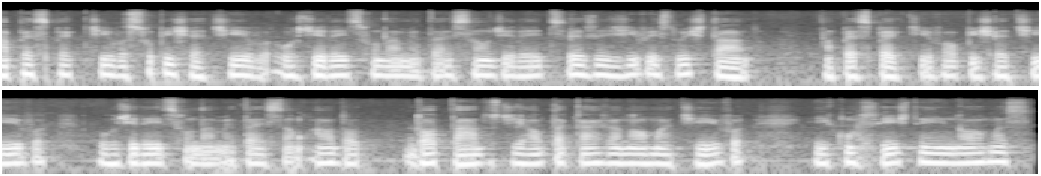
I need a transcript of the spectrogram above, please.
Na perspectiva subjetiva, os direitos fundamentais são direitos exigíveis do Estado na perspectiva objetiva, os direitos fundamentais são dotados de alta carga normativa e consistem em normas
